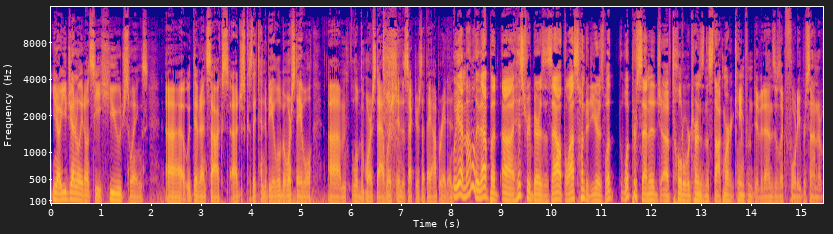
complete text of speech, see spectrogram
You know, you generally don't see huge swings uh, with dividend stocks, uh, just because they tend to be a little bit more stable. Um, a little bit more established in the sectors that they operate in. Well, yeah, not only that, but uh, history bears this out. The last hundred years, what what percentage of total returns in the stock market came from dividends? It was like forty percent of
